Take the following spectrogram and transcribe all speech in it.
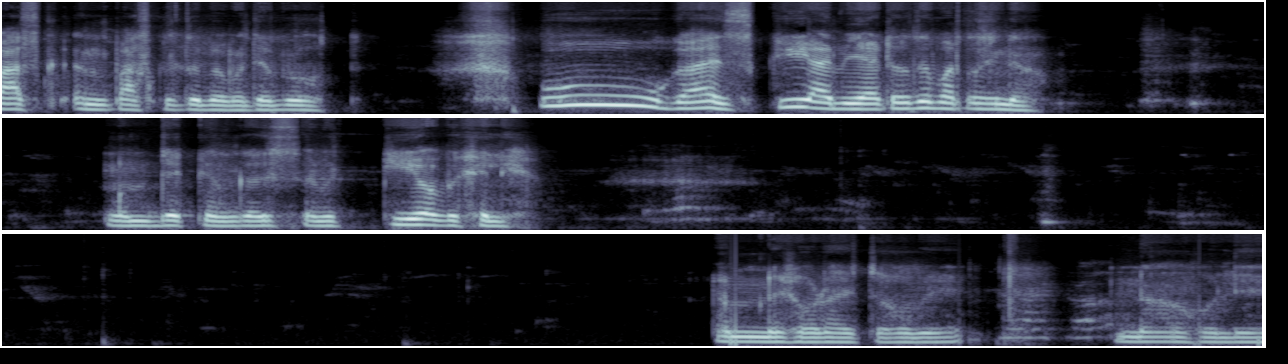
পাস পাস করতে হবে আমাদের ব্রত ও গাইস কি আমি এটা হতে পারতেছি না। দেখেন গাইস আমি কীভাবে খেলি। এমনি সরাইতে হবে, না হলে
